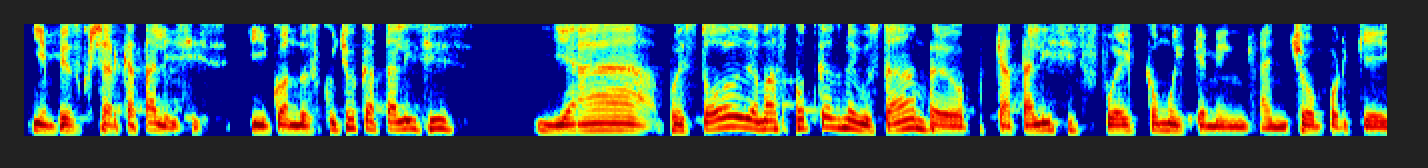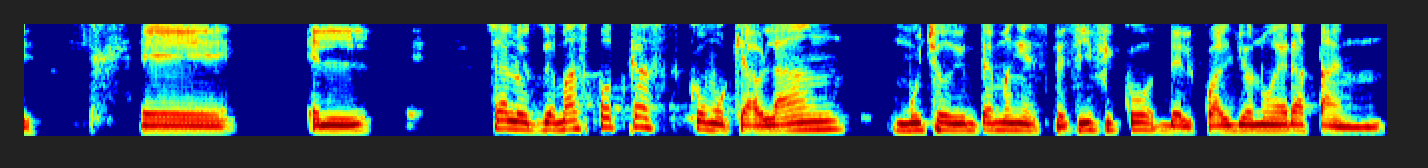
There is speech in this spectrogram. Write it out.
y empiezo a escuchar Catálisis. Y cuando escucho Catálisis, ya, pues todos los demás podcasts me gustaban, pero Catálisis fue como el que me enganchó porque eh, el, o sea, los demás podcasts como que hablaban mucho de un tema en específico del cual yo no era tan,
